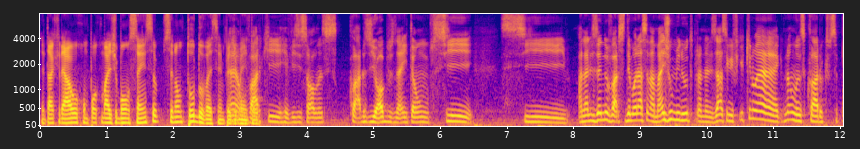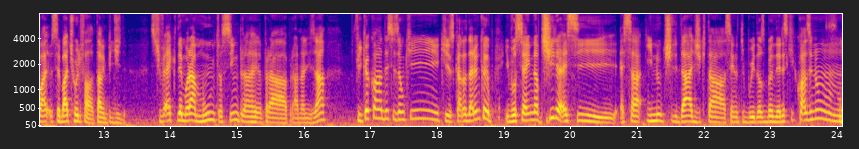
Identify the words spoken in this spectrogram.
tentar criar algo com um pouco mais de bom senso, senão tudo vai ser É, impedimento. um VAR que revise só lances claros e óbvios, né? Então, se se analisando o VAR, se demorar, sei lá, mais de um minuto pra analisar, significa que não é, que não é um lance claro que você, você bate o olho e fala, tava impedido. Se tiver que demorar muito assim pra analisar, fica com a decisão que, que os caras deram em campo. E você ainda tira esse, essa inutilidade que tá sendo atribuída às bandeiras que quase não, não,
